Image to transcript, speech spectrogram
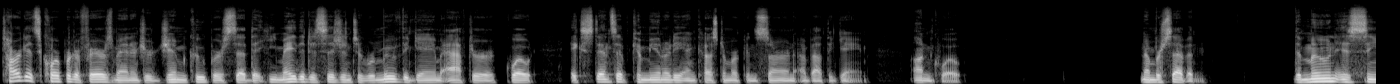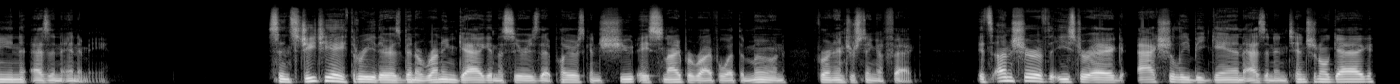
Target's corporate affairs manager, Jim Cooper, said that he made the decision to remove the game after, quote, extensive community and customer concern about the game, unquote. Number seven, the moon is seen as an enemy. Since GTA 3, there has been a running gag in the series that players can shoot a sniper rifle at the moon for an interesting effect. It's unsure if the Easter egg actually began as an intentional gag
